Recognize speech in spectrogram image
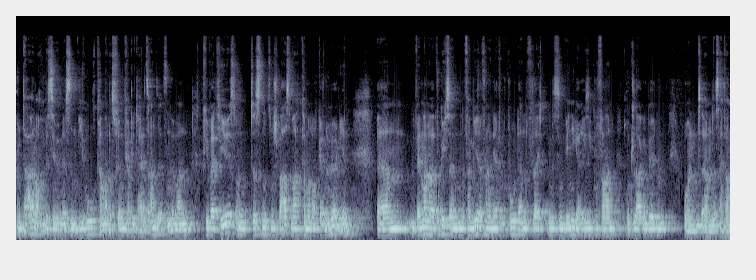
Und daran auch ein bisschen bemessen, wie hoch kann man das Firmenkapital jetzt ansetzen. Wenn man Privatier ist und das nur zum Spaß macht, kann man auch gerne höher gehen. Ähm, wenn man aber wirklich seine Familie davon ernährt und Co., dann vielleicht ein bisschen weniger Risiko fahren, Rücklagen bilden und ähm, das einfach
